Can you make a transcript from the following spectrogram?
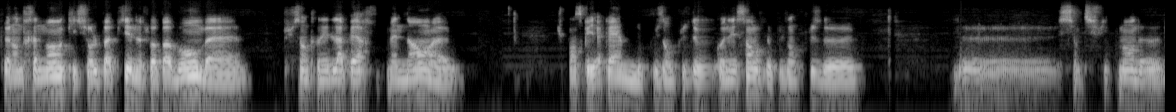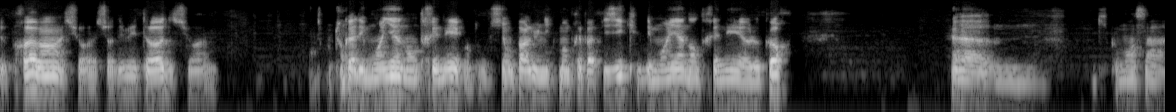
que l'entraînement qui sur le papier ne soit pas bon, ben, puisse entraîner de la perf. Maintenant, je pense qu'il y a quand même de plus en plus de connaissances, de plus en plus de, scientifiquement de, preuves hein, sur, sur, des méthodes, sur en tout cas des moyens d'entraîner, si on parle uniquement prépa physique, des moyens d'entraîner euh, le corps euh, qui commencent à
